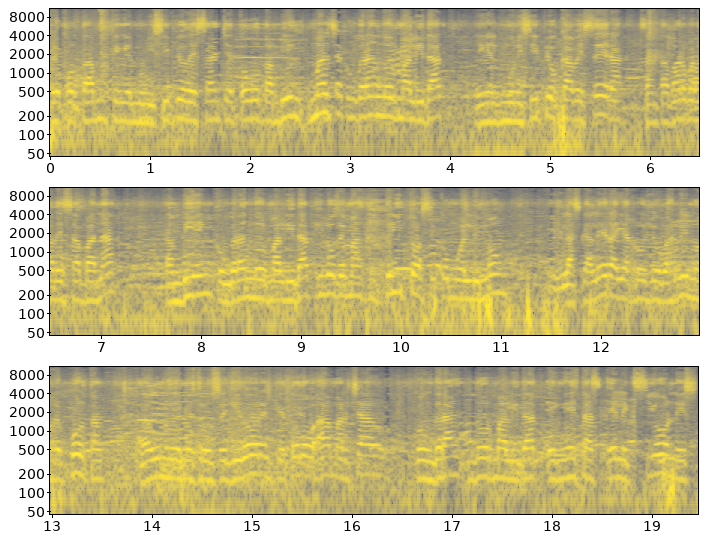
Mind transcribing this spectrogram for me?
reportamos que en el municipio de Sánchez todo también marcha con gran normalidad. En el municipio cabecera, Santa Bárbara de Samaná, también con gran normalidad. Y los demás distritos, así como el Limón, las Galeras y Arroyo Barril nos reportan a uno de nuestros seguidores que todo ha marchado con gran normalidad en estas elecciones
